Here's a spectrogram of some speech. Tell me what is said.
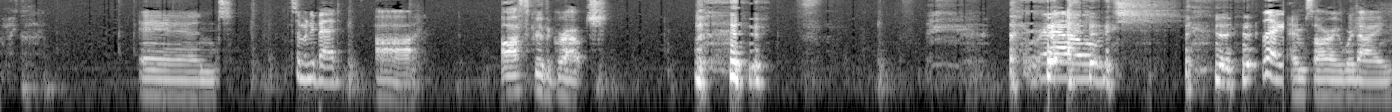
Oh my god. and Somebody bad. uh, Oscar the Grouch. Grouch. Like I'm sorry, we're dying.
